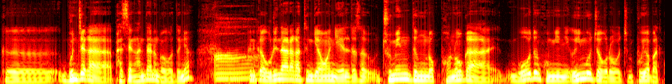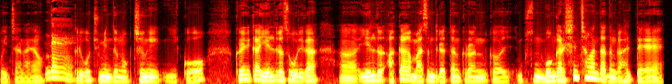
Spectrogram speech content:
그 문제가 발생한다는 거거든요. 아. 그러니까 우리나라 같은 경우는 예를 들어서 주민등록 번호가 모든 국민이 의무적으로 지금 부여받고 있잖아요. 네. 그리고 주민등록증이 있고 그러니까 예를 들어서 우리가 어 예를 들어 아까 말씀드렸던 그런 그 무슨 뭔가를 신청한다든가 할 때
